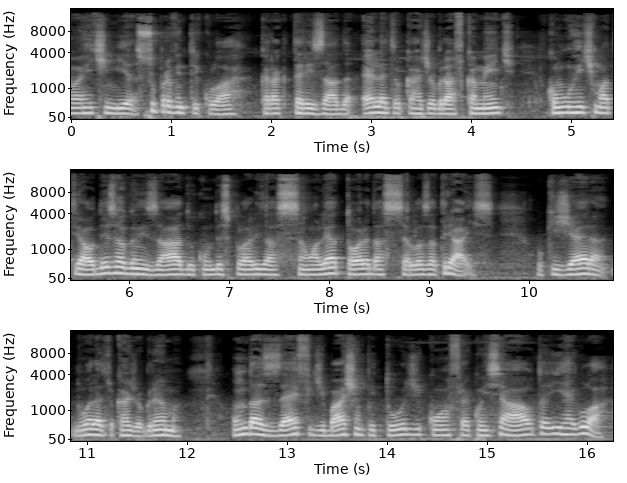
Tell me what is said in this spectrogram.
uma arritmia supraventricular caracterizada eletrocardiograficamente como um ritmo atrial desorganizado com despolarização aleatória das células atriais, o que gera no eletrocardiograma ondas F de baixa amplitude com a frequência alta e irregular.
